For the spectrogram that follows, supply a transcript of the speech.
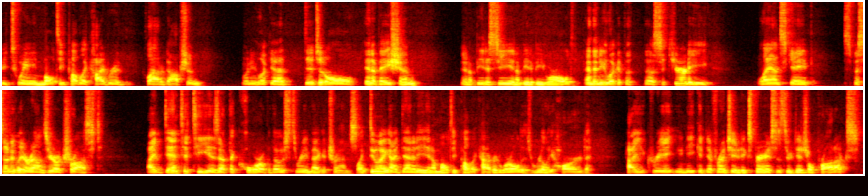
between multi public hybrid cloud adoption, when you look at digital innovation, in a B2C and a B2B world. And then you look at the, the security landscape, specifically around zero trust. Identity is at the core of those three megatrends. Like doing identity in a multi public hybrid world is really hard. How you create unique and differentiated experiences through digital products,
